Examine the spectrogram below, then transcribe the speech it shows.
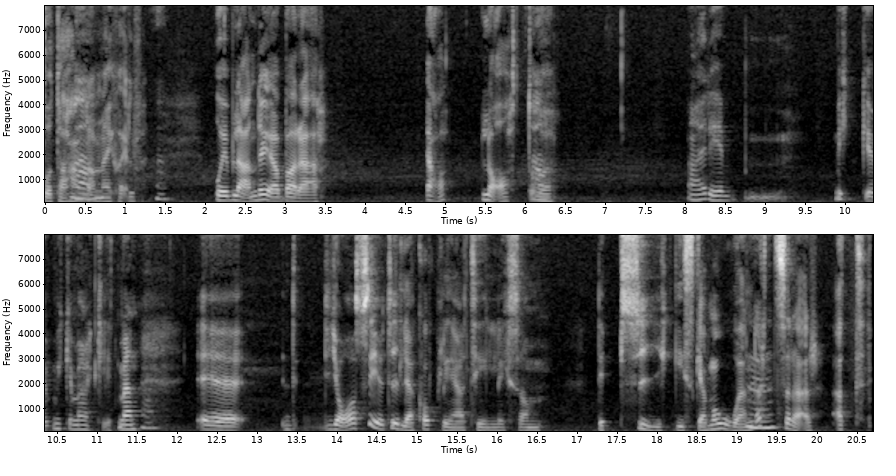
på att ta hand om Ja. mig själv. Och ibland är jag bara, ja, lat och... Ja. Nej, det är mycket, mycket märkligt. Men eh, jag ser ju tydliga kopplingar till liksom det psykiska måendet sådär. Att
